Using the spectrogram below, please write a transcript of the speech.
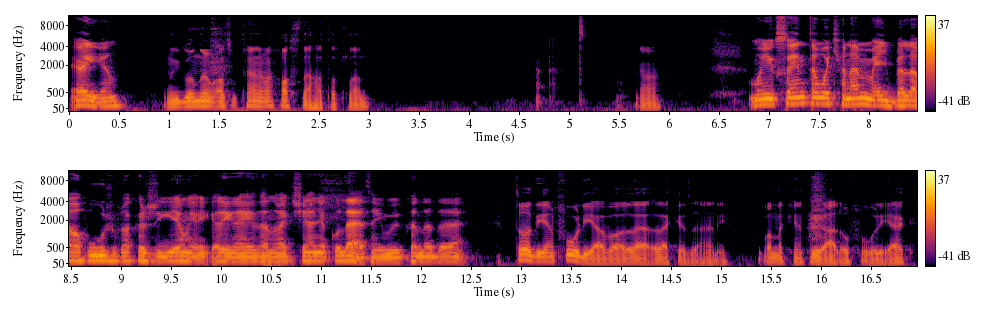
Ja, igen. Úgy gondolom azután már használhatatlan. Ja. Mondjuk szerintem, hogyha nem megy bele a húsnak a zsír, ami elég nehéz lenne megcsinálni, akkor lehet, hogy működne, de Tudod, ilyen fóliával le, lekezelni. Vannak ilyen hőálló fóliák.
